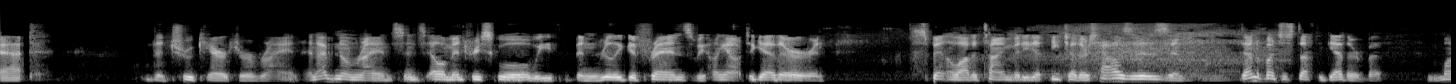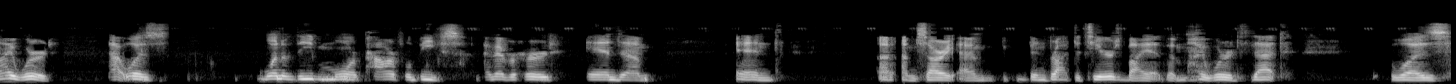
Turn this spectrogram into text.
at the true character of Ryan. And I've known Ryan since elementary school. We've been really good friends. We hung out together and spent a lot of time at each other's houses and done a bunch of stuff together. But my word, that was one of the more powerful beefs I've ever heard. And, um, and I, I'm sorry, I've been brought to tears by it, but my word, that was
